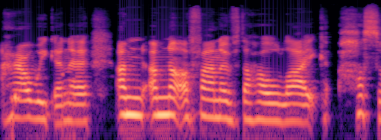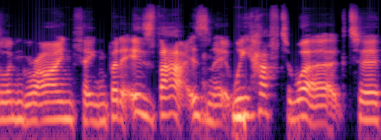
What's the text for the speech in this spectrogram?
How are we gonna i'm i'm not a fan of the whole like hustle and grind thing but it is that isn't it? Mm. We have to work to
